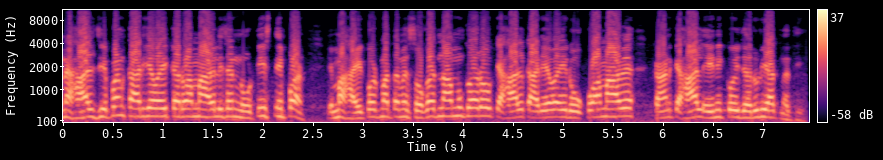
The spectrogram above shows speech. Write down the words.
અને હાલ જે પણ કાર્યવાહી કરવામાં આવેલી છે નોટિસની પણ એમાં હાઈકોર્ટમાં તમે સ્વગતનામું કરો કે હાલ કાર્યવાહી રોકવામાં આવે કારણ કે હાલ એની કોઈ જરૂરિયાત નથી.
